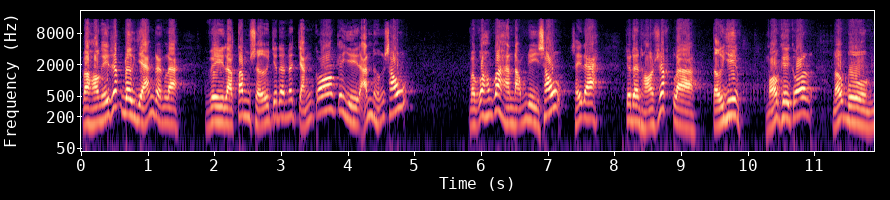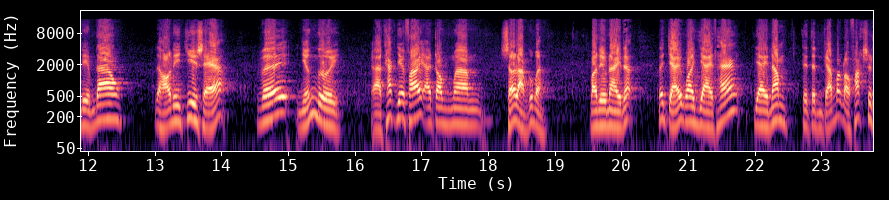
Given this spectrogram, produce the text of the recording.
và họ nghĩ rất đơn giản rằng là vì là tâm sự cho nên nó chẳng có cái gì ảnh hưởng xấu. Và cũng không có hành động gì xấu xảy ra. Cho nên họ rất là tự nhiên. Mỗi khi có nỗi buồn niềm đau thì họ đi chia sẻ với những người à, khác giới phái ở trong à, sở làm của mình. Và điều này đó nó trải qua vài tháng vài năm thì tình cảm bắt đầu phát sinh.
